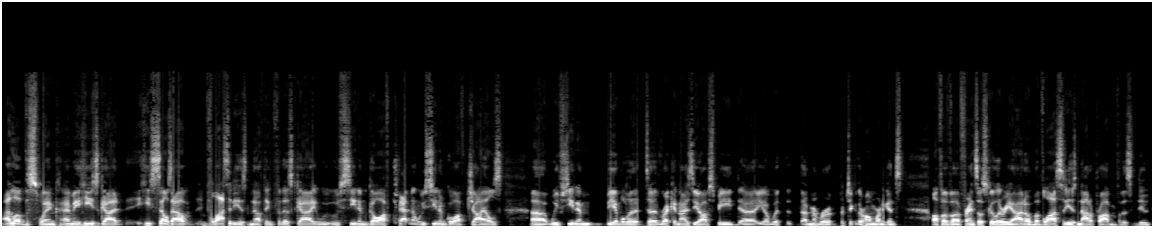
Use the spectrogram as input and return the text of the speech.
I love the swing. I mean, he's got he sells out. Velocity is nothing for this guy. We, have seen him go off Chapman. We've seen him go off Giles. Uh, we've seen him be able to, to recognize the off speed. Uh, you know, with the, I remember a particular home run against off of uh, Francisco Liriano, but velocity is not a problem for this dude.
